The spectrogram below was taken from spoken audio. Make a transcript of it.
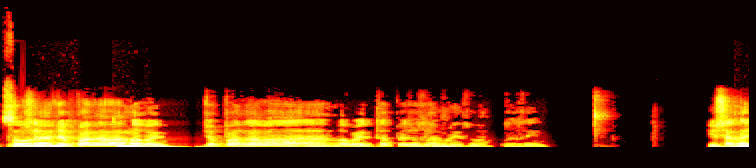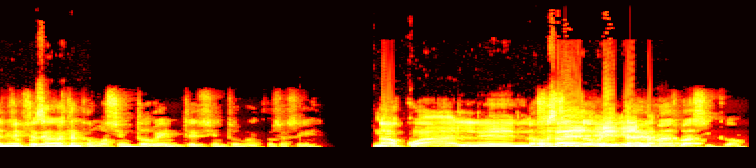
Son o sea, yo pagaba, como- noven- yo pagaba 90 pesos al mes, una cosa así. Y o sea, Netflix te pasaban- cuesta como 120, 100, una cosa así. No, ¿cuál? El, O, o sea, sea, 120 el, el, más básico.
